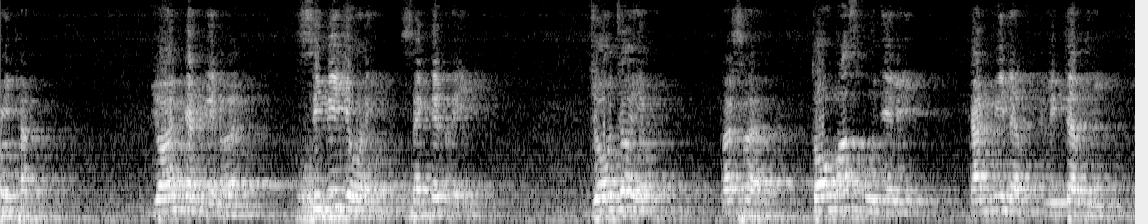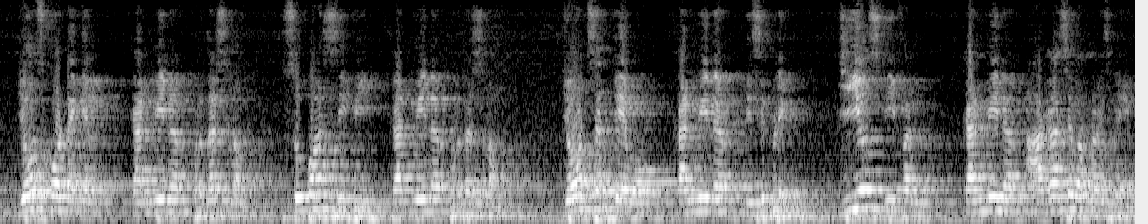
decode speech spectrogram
Peter joint convener Siby Johny secretary Jojo M treasurer Thomas Poonjeli convener liturgy Jose Kottakkal convener പ്രദർശനം. സുഭാഷ് സി പി കൺവീനർ പ്രദർശനം. Johnson Kevo convener discipline. Jio Stephen convener ആകാശവർണ വിസ്മയം.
